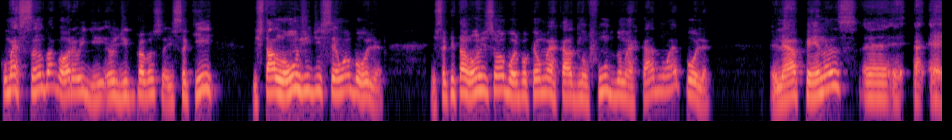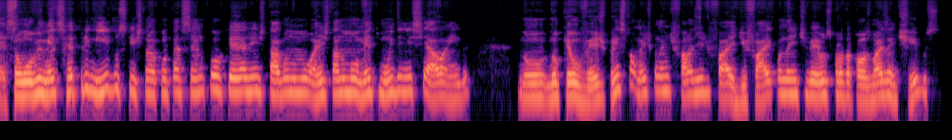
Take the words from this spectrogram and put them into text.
começando agora. Eu digo, eu digo para vocês, isso aqui está longe de ser uma bolha. Isso aqui está longe de ser uma bolha, porque o mercado, no fundo do mercado, não é bolha. Ele é apenas é, é, é são movimentos reprimidos que estão acontecendo porque a gente está num momento muito inicial ainda no, no que eu vejo, principalmente quando a gente fala de DeFi. DeFi, quando a gente vê os protocolos mais antigos,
